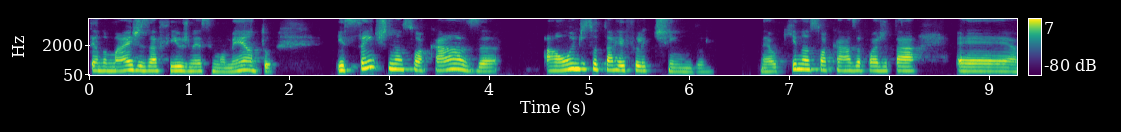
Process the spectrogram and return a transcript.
tendo mais desafios nesse momento e sente na sua casa aonde isso está refletindo, né? O que na sua casa pode estar, tá, é,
